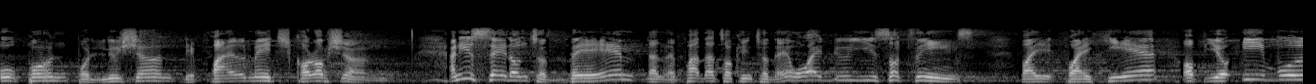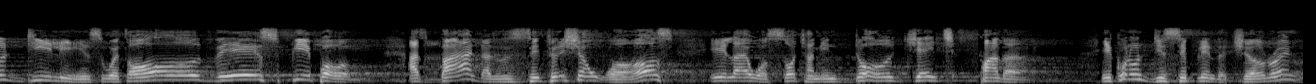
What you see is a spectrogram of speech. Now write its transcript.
open pollution, defilement, corruption. And he said unto them, that the father talking to them, why do ye such things? I, for I hear of your evil dealings with all these people. As bad as the situation was, Eli was such an indulgent father. He couldn't discipline the children.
